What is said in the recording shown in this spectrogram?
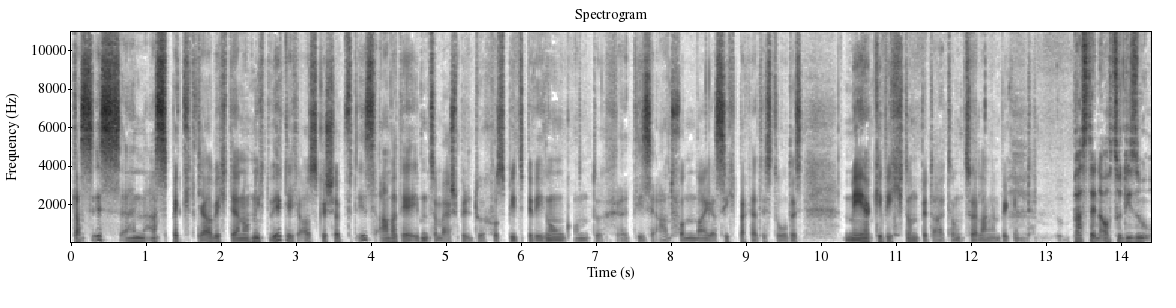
das ist ein Aspekt, glaube ich, der noch nicht wirklich ausgeschöpft ist, aber der eben zum Beispiel durch Hospizbewegung und durch äh, diese Art von neuer Sichtbarkeit des Todes mehr Gewicht und Bedeutung zu erlangen beginnt. Passt denn auch zu diesem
